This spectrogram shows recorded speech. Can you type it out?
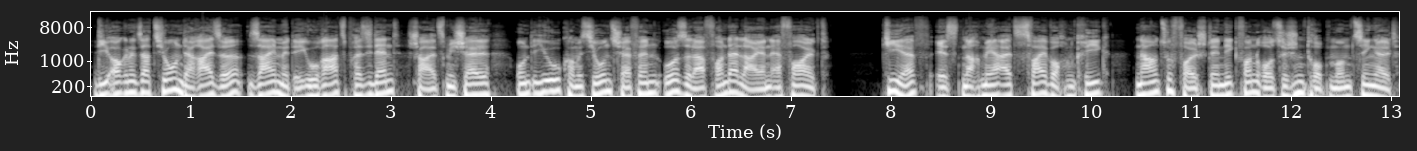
Die Organisation der Reise sei mit EU-Ratspräsident Charles Michel und EU-Kommissionschefin Ursula von der Leyen erfolgt. Kiew ist nach mehr als zwei Wochen Krieg nahezu vollständig von russischen Truppen umzingelt.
